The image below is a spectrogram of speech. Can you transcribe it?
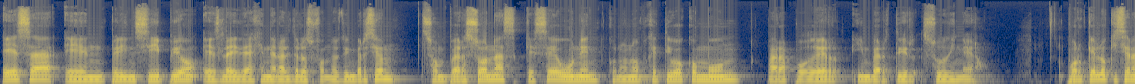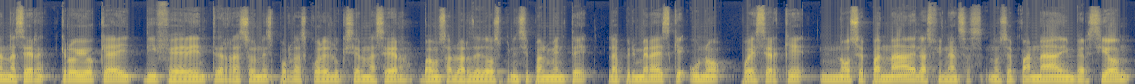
Esa en principio es la idea general de los fondos de inversión. Son personas que se unen con un objetivo común para poder invertir su dinero. ¿Por qué lo quisieran hacer? Creo yo que hay diferentes razones por las cuales lo quisieran hacer. Vamos a hablar de dos principalmente. La primera es que uno puede ser que no sepa nada de las finanzas, no sepa nada de inversión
